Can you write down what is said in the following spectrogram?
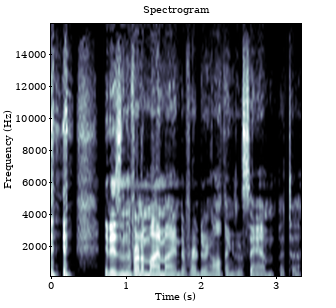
it is in the front of my mind we're doing all things with Sam. But uh,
